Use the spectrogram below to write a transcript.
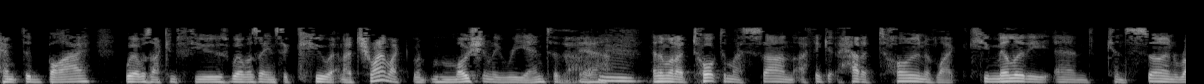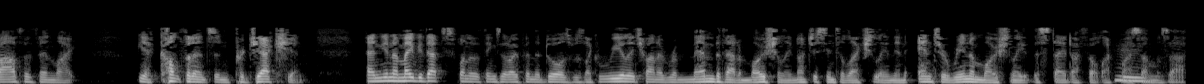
tempted by? Where was I confused? Where was I insecure? And I try and like emotionally re-enter that. Yeah. Mm. And then when I talked to my son, I think it had a tone of like humility and concern rather than like, yeah, confidence and projection. And you know, maybe that's one of the things that opened the doors was like really trying to remember that emotionally, not just intellectually, and then enter in emotionally at the state I felt like my Hmm. son was at.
